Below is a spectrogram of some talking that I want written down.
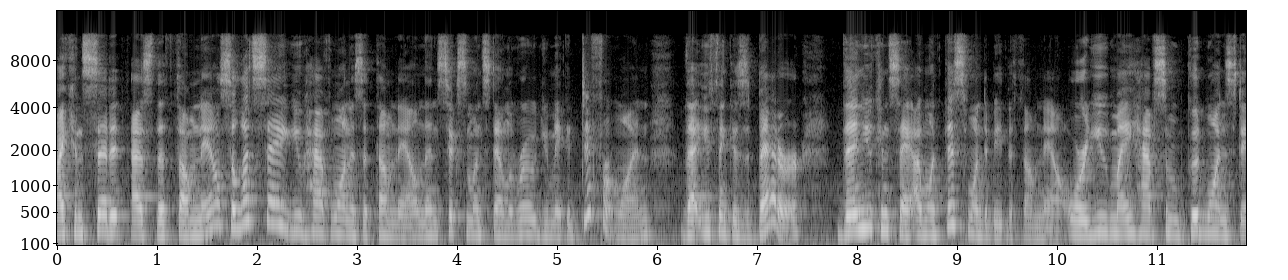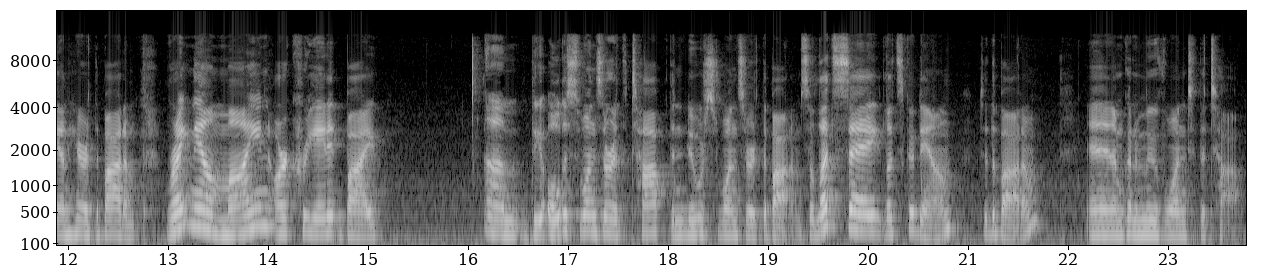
I can set it as the thumbnail. So let's say you have one as a thumbnail and then six months down the road you make a different one that you think is better. Then you can say I want this one to be the thumbnail or you may have some good ones down here at the bottom. Right now mine are created by um, the oldest ones are at the top the newest ones are at the bottom. So let's say let's go down to the bottom and I'm going to move one to the top.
